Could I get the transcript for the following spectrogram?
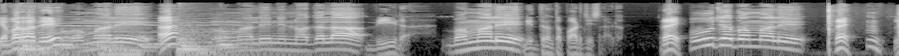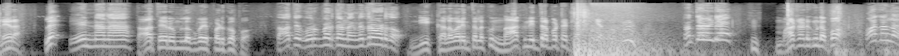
ఎవర్రాది? బొమ్మాలి ఆ? బొమ్మాలి నిన్ను వదలా. వీడా. బొమ్మాలి. నిద్రంతా పాడు చేసినాడు. రే పూజ బొమ్మాలి. రే లేరా? లే! ఏంటి నానా తాతయ్య రూమ్లోకి పోయి పడుకోపో. తాతయ్య గురకు పెడతాడు నాకు నిద్ర పడతావు నీ కలవరింతలకు నాకు నిద్ర పట్టట్లేదు అంతేంటి మాట్లాడకుండా పో. పోతాలే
